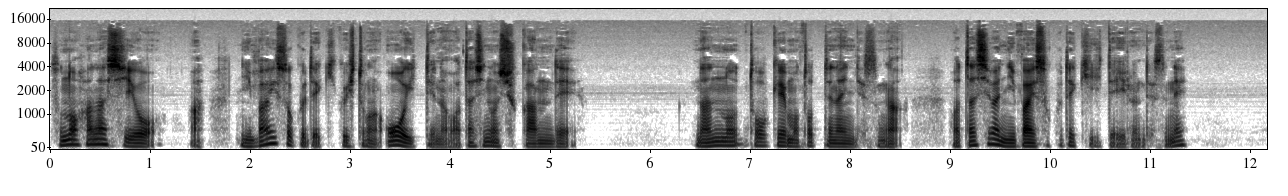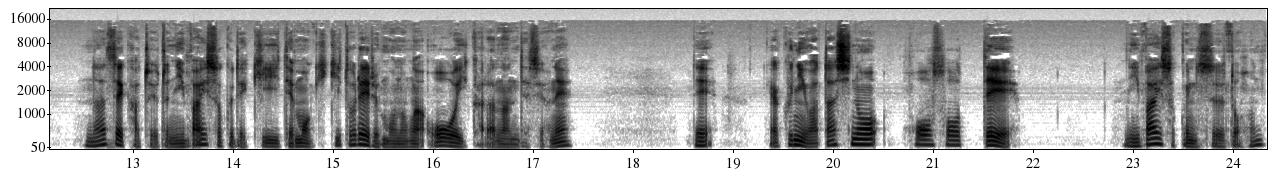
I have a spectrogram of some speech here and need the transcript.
その話をあ2倍速で聞く人が多いっていうのは私の主観で何の統計も取ってないんですが私は2倍速で聞いているんですね。なぜかというと2倍速で聞いても聞き取れるものが多いからなんですよね。で逆に私の放送って2倍速にすると本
